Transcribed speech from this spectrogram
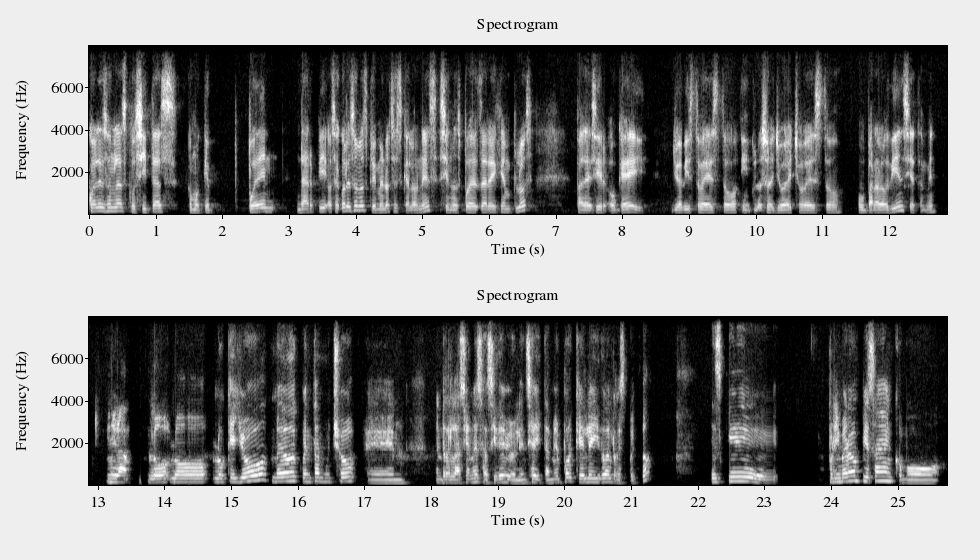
¿cuáles son las cositas como que pueden dar pie? O sea, ¿cuáles son los primeros escalones? Si nos puedes dar ejemplos para decir, ok, yo he visto esto, incluso yo he hecho esto, o para la audiencia también. Mira, lo, lo, lo que yo me he dado cuenta mucho en, en relaciones así de violencia y también porque he leído al respecto, es que primero empiezan como,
